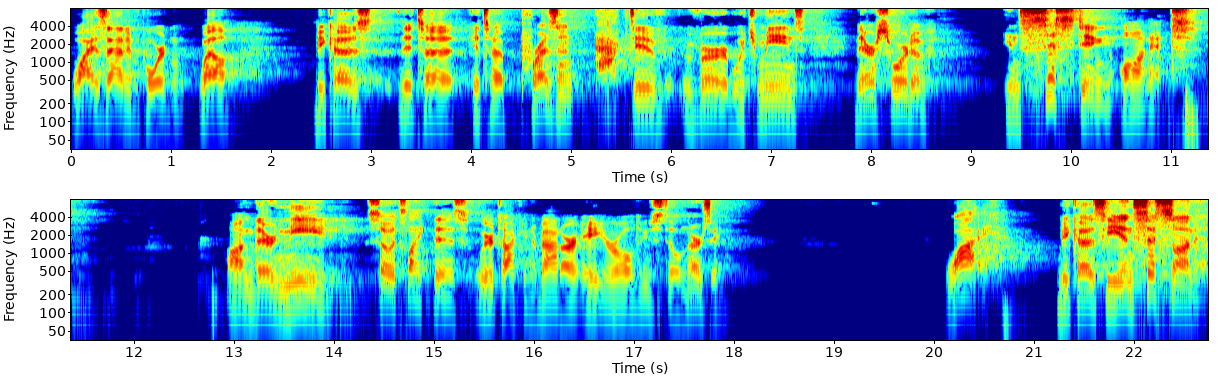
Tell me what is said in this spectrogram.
Why is that important? Well, because it's a, it's a present active verb, which means they're sort of insisting on it, on their need. So it's like this. We are talking about our eight year old who's still nursing. Why? Because he insists on it.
